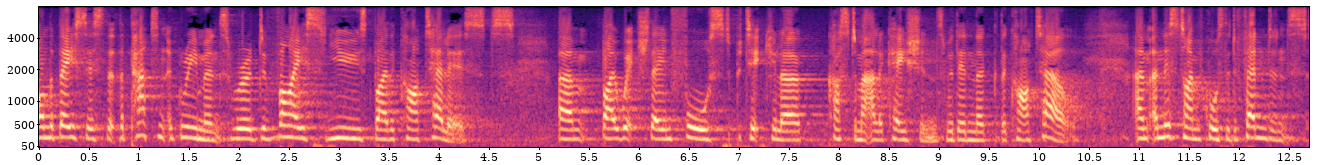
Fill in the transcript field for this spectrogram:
on the basis that the patent agreements were a device used by the cartelists um, by which they enforced particular customer allocations within the, the cartel. Um, and this time, of course, the defendants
